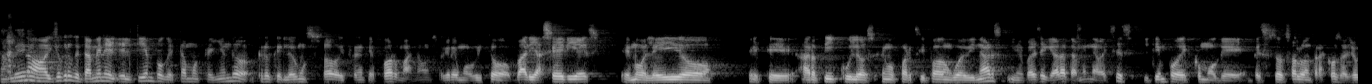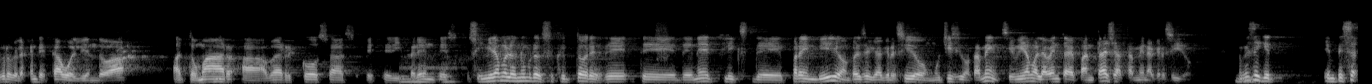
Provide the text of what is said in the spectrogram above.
También, No, yo creo que también el, el tiempo que estamos teniendo, creo que lo hemos usado de diferentes formas, ¿no? Yo creo que hemos visto varias series, hemos leído este, artículos, hemos participado en webinars y me parece que ahora también a veces el tiempo es como que empezás a usarlo en otras cosas. Yo creo que la gente está volviendo a, a tomar, a ver cosas este, diferentes. Si miramos los números de suscriptores de, de- de Netflix, de Prime Video, me parece que ha crecido muchísimo también. Si miramos la venta de pantallas, también ha crecido. Me parece que empezar,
